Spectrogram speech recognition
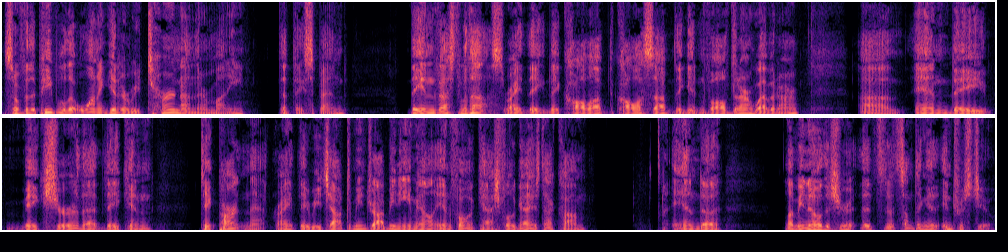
So for the people that want to get a return on their money that they spend, they invest with us, right? They, they call up, call us up. They get involved in our webinar, um, and they make sure that they can take part in that, right? They reach out to me, drop me an email, info at cashflowguys.com and, uh, let me know that you're, that's, that's something that interests you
